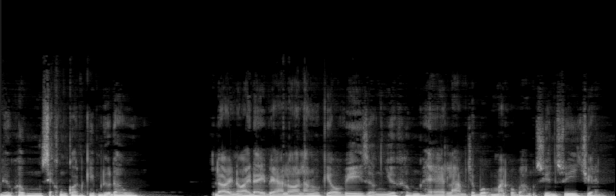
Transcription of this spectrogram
Nếu không sẽ không còn kịp nữa đâu. Lời nói đầy vẻ lo lắng của Kiều Vi Dường như không hề làm cho bộ mặt của vọng xuyên suy chuyển.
